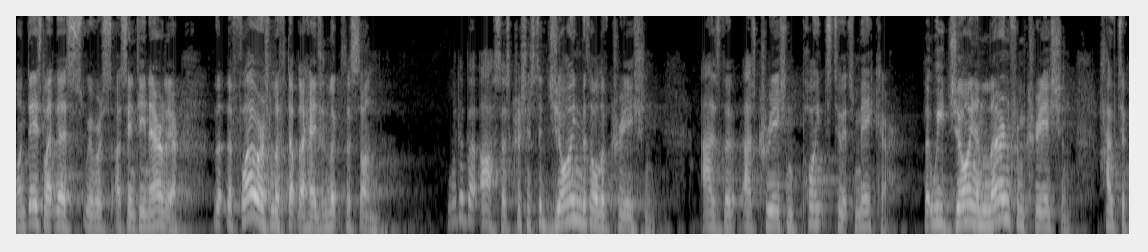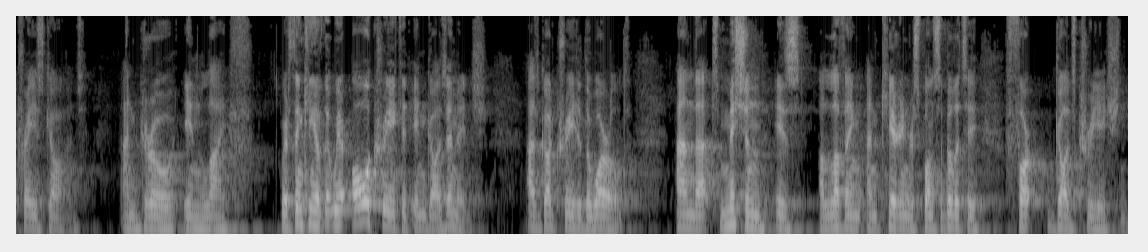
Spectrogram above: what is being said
On days like this, we were, saying to Ian earlier, the, the flowers lift up their heads and look to the sun. What about us as Christians to join with all of creation as, the, as creation points to its maker. That we join and learn from creation how to praise God and grow in life. We're thinking of that we're all created in God's image, as God created the world, and that mission is a loving and caring responsibility for God's creation.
